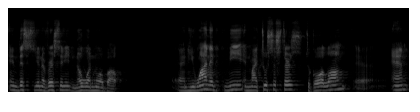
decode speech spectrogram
in this university no one knew about and he wanted me and my two sisters to go along uh, and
